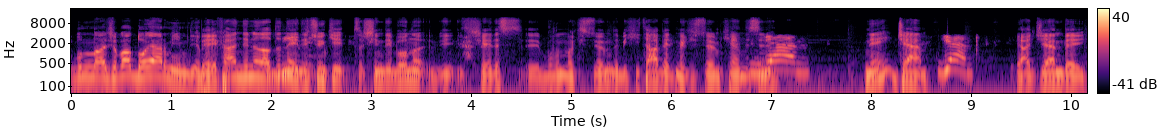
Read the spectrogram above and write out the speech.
bununla acaba doyar mıyım diye. Beyefendinin adı Değil neydi? mi? Çünkü şimdi bunu bir şeyde e, bulunmak istiyorum da bir hitap etmek istiyorum kendisine. Cem. Ne? Cem. Cem. Ya Cem Bey.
